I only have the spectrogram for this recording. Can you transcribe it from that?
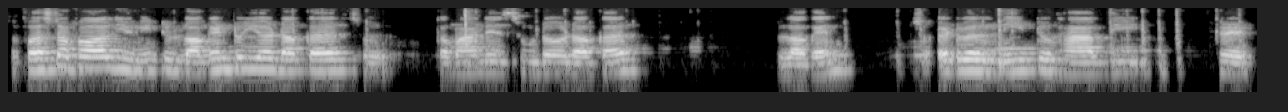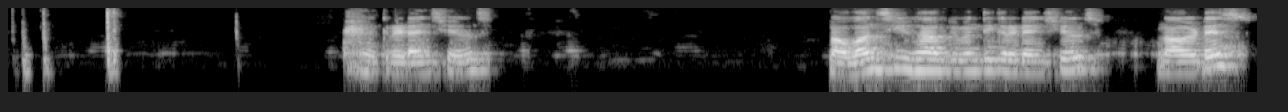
So first of all you need to log into your docker. So command is sudo docker login so it will need to have the cred credentials. Now once you have given the credentials now it is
